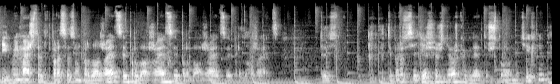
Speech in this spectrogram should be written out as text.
ты понимаешь, что этот процесс, он продолжается, и продолжается, и продолжается, и продолжается. То есть ты просто сидишь и ждешь, когда это шторм утихнет,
